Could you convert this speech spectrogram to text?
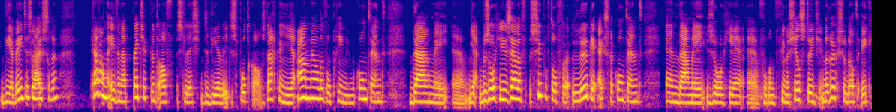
diabetes luisteren? Ga dan even naar petje.af slash de diabetes podcast. Daar kun je je aanmelden voor premium content. Daarmee uh, ja, bezorg je jezelf super toffe, leuke extra content. En daarmee zorg je uh, voor een financieel steuntje in de rug, zodat ik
